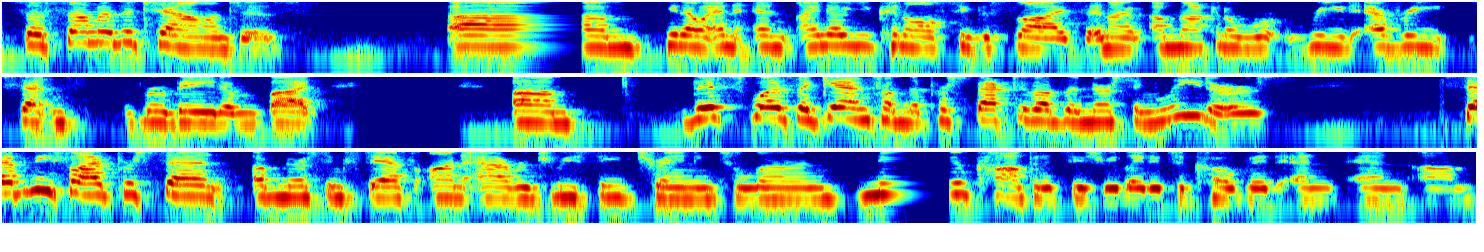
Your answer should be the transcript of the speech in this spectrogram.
So some of the challenges, um, you know, and, and I know you can all see the slides and I, am not going to read every sentence verbatim, but um, this was again from the perspective of the nursing leaders, 75% of nursing staff on average received training to learn new, new competencies related to COVID and, and um,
